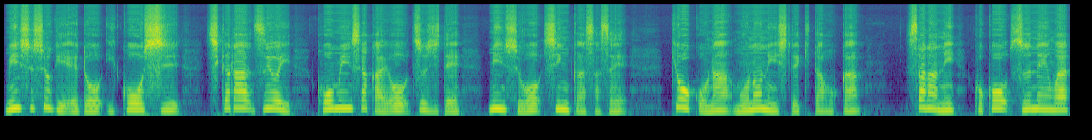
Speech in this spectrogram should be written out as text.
民主主義へと移行し、力強い公民社会を通じて民主を進化させ、強固なものにしてきたほか、さらにここ数年は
